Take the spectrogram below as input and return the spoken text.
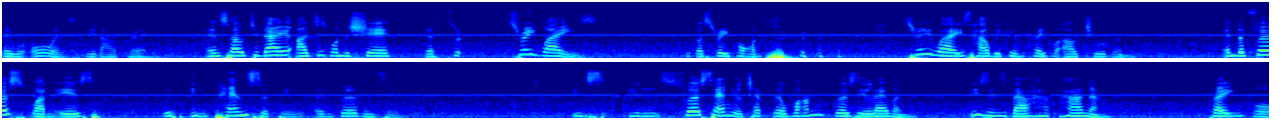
They will always need our prayer. And so today, I just want to share the th- three ways, because three points, three ways how we can pray for our children. And the first one is with intensity and fervency in, in 1 Samuel chapter 1, verse 11. This is about Hannah praying for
